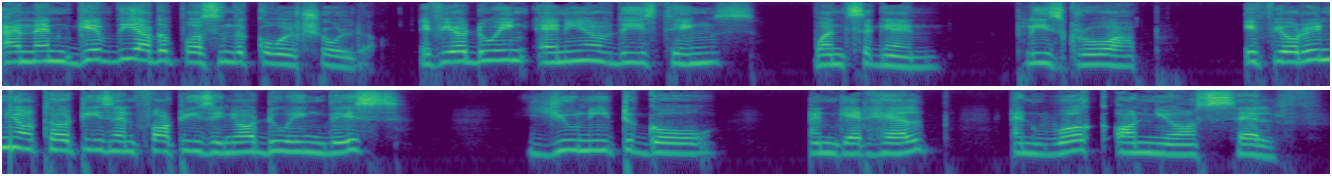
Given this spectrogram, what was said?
and then give the other person the cold shoulder. If you're doing any of these things, once again, please grow up. if you're in your 30s and 40s and you're doing this, you need to go and get help and work on yourself.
